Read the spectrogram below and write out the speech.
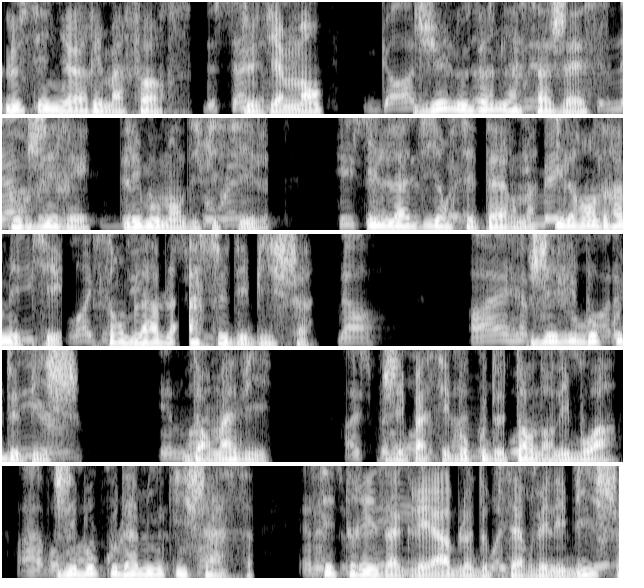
le Seigneur est ma force. Deuxièmement, Dieu nous donne la sagesse pour gérer les moments difficiles. Il l'a dit en ces termes, il rendra mes pieds semblables à ceux des biches. J'ai vu beaucoup de biches dans ma vie. J'ai passé beaucoup de temps dans les bois. J'ai beaucoup d'amis qui chassent. C'est très agréable d'observer les biches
